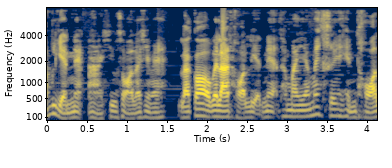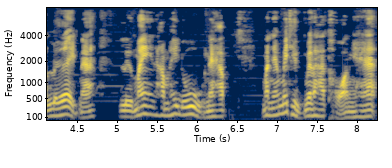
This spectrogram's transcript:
ับเหรียญเนี่ยอ่าคิวสอนแล้วใช่ไหมแล้วก็เวลาถอนเหรียญเนี่ยทำไมยังไม่เคยเห็นถอนเลยนะ หรือไม่ทำให้ดูนะครับ มันยังไม่ถึงเวลาถอนไงฮะ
